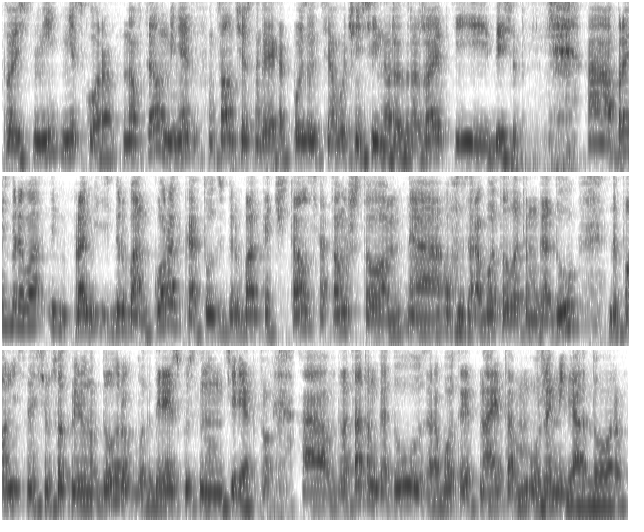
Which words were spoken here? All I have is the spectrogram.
То есть не, не скоро. Но в целом меня этот функционал, честно говоря, как пользователя, очень сильно раздражает и бесит. А, про, Сбербанк, про Сбербанк коротко. Тут Сбербанк отчитался о том, что а, он заработал в этом году дополнительно 700 миллионов долларов благодаря искусственному интеллекту. А в 2020 году заработает на этом уже миллиард долларов.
